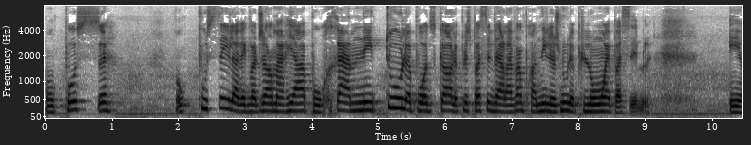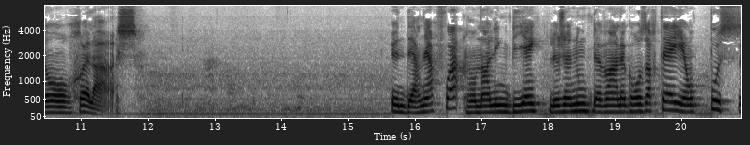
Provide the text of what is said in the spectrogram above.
On pousse. Donc, poussez avec votre jambe arrière pour ramener tout le poids du corps le plus possible vers l'avant pour amener le genou le plus loin possible. Et on relâche. Une dernière fois, on enligne bien le genou devant le gros orteil et on pousse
